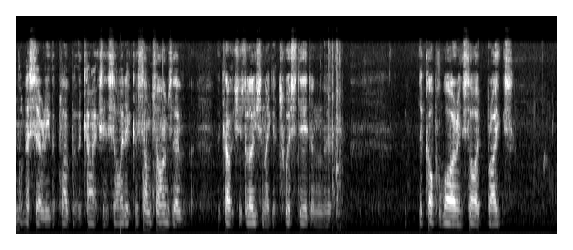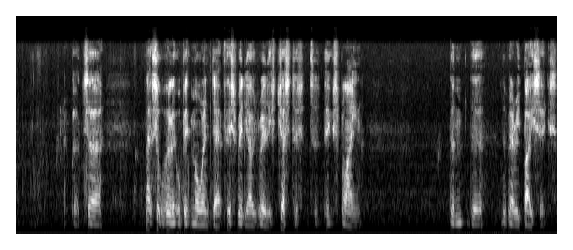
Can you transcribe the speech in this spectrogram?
not necessarily the plug but the coax inside it, because sometimes the, the coax is loose and they get twisted and the, the copper wire inside breaks but uh, that's sort of a little bit more in depth. This video really is just to, to explain the, the, the very basics,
